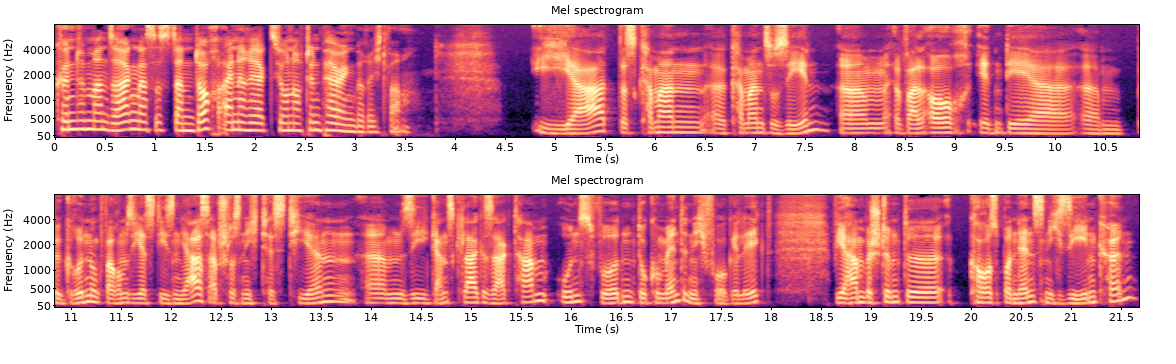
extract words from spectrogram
Könnte man sagen, dass es dann doch eine Reaktion auf den Pairing-Bericht war? Ja, das kann man, äh, kann man so sehen, ähm, weil auch in der ähm, Begründung, warum sie jetzt diesen Jahresabschluss nicht testieren, ähm, sie ganz klar gesagt haben, uns wurden Dokumente nicht vorgelegt. Wir haben bestimmte Korrespondenz nicht sehen können.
